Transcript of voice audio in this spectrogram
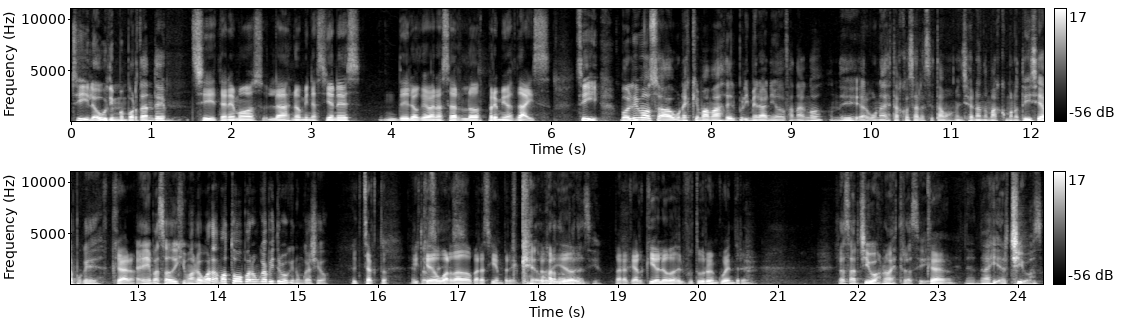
Sí, lo último importante. sí, tenemos las nominaciones de lo que van a ser los premios DICE. Sí, volvimos a un esquema más del primer año de Fandango, donde algunas de estas cosas las estamos mencionando más como noticia, porque Claro, el año pasado dijimos, lo guardamos todo para un capítulo que nunca llegó. exacto. Y quedó guardado para siempre. Quedó guardado para siempre. para que arqueólogos del futuro encuentren. Los archivos nuestros, sí. Claro. No, no hay archivos.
